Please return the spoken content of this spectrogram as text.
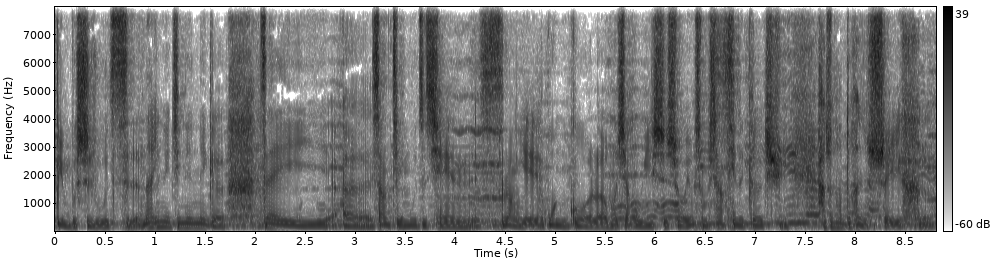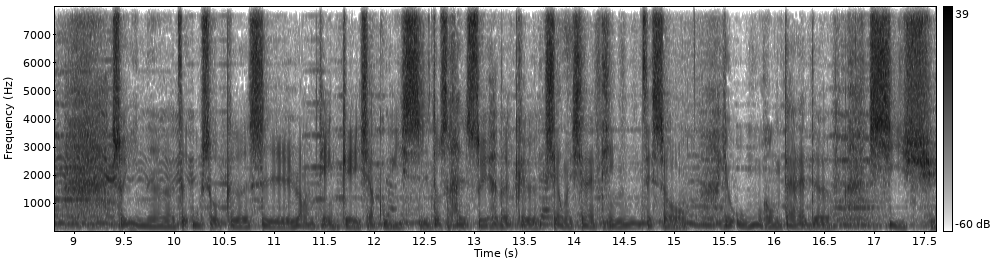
并不是如此的。那因为今天那个在呃上节目之前，Ron 也问过了我们小顾医师说有什么想听的歌曲，他说他都很随和，所以呢这五首歌是 Ron 点给小顾医师，都是很随和的歌。像我们现在听这首由吴牧宏带来的《细雪》。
